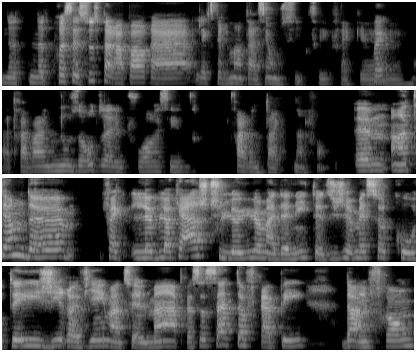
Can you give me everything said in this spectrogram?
notre, processus par rapport à l'expérimentation aussi, tu sais. Fait que, à travers nous autres, vous allez pouvoir essayer de faire une tête, dans le fond. en termes de fait que le blocage, tu l'as eu à un moment donné, tu as dit je mets ça de côté, j'y reviens éventuellement. Après ça, ça t'a frappé dans le front.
